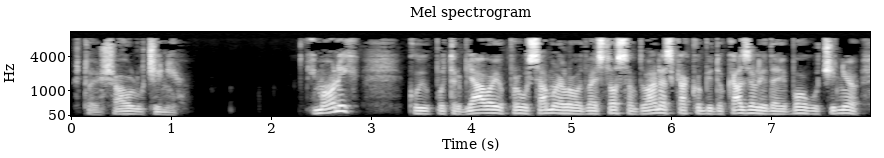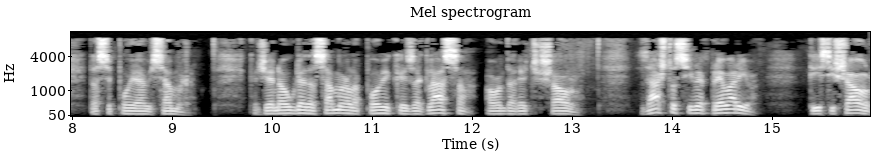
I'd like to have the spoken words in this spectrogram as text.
što je Šaul učinio. Ima onih koji upotrebljavaju prvu Samuelovo 28.12 kako bi dokazali da je Bog učinio da se pojavi Samuel. Kad žena ugleda Samuela povika iza glasa, a onda reče Šaulu, zašto si me prevario? Ti si Šaul.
